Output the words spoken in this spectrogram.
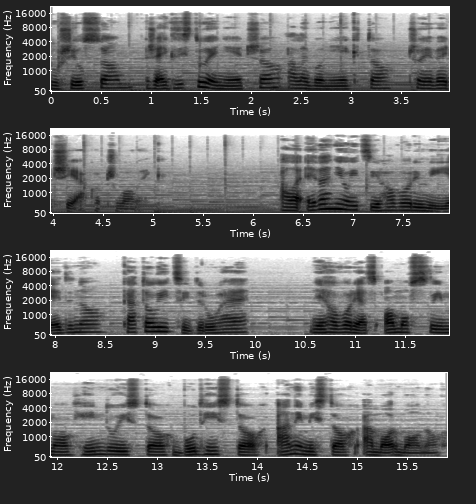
Tušil som, že existuje niečo alebo niekto, čo je väčšie ako človek. Ale evanelici hovorili jedno, katolíci druhé, nehovoriac o moslimoch, hinduistoch, budhistoch, animistoch a mormónoch.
